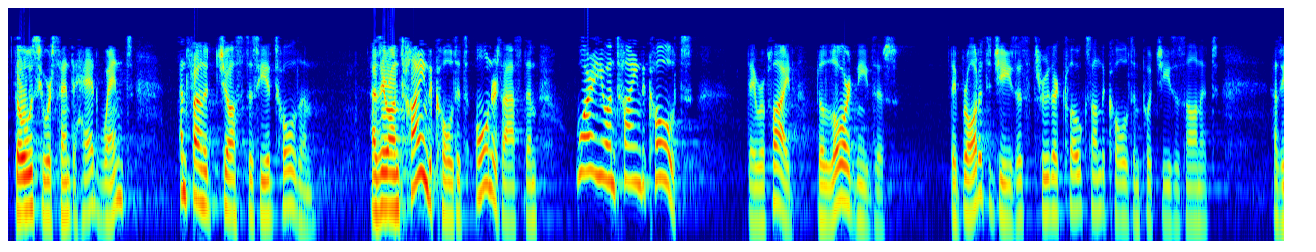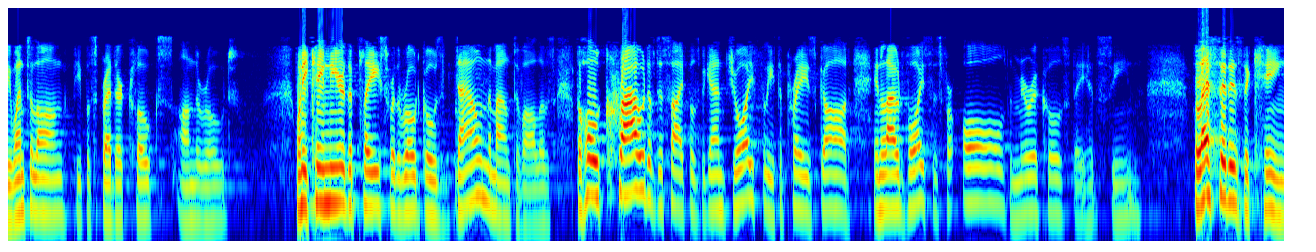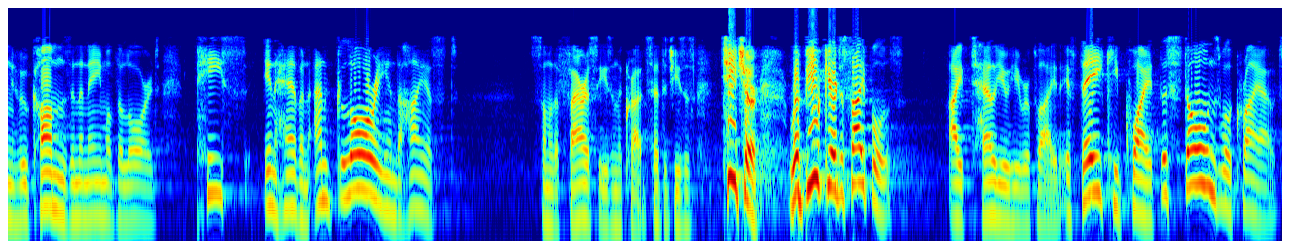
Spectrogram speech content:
Those who were sent ahead went and found it just as he had told them. As they were untying the colt, its owners asked them, Why are you untying the colt? They replied, The Lord needs it. They brought it to Jesus, threw their cloaks on the colt, and put Jesus on it. As he went along, people spread their cloaks on the road. When he came near the place where the road goes down the Mount of Olives, the whole crowd of disciples began joyfully to praise God in loud voices for all the miracles they had seen. Blessed is the King who comes in the name of the Lord. Peace in heaven and glory in the highest. Some of the Pharisees in the crowd said to Jesus, Teacher, rebuke your disciples. I tell you, he replied, if they keep quiet, the stones will cry out.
